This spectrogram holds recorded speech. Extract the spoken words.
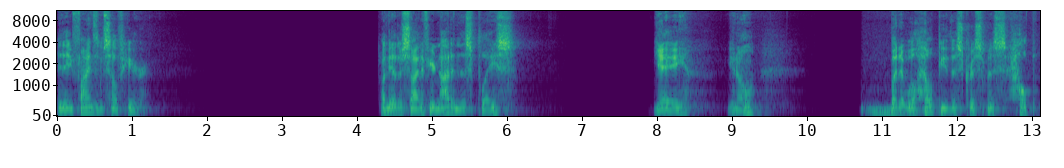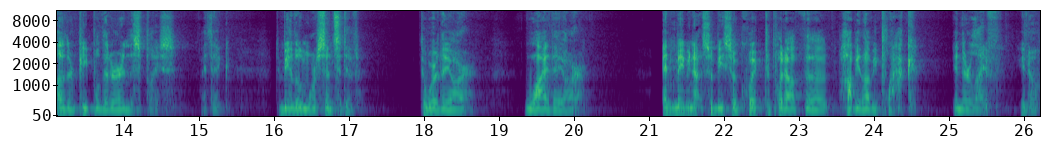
And he finds himself here. On the other side, if you're not in this place, yay, you know. But it will help you this Christmas help other people that are in this place, I think, to be a little more sensitive to where they are, why they are, and maybe not so be so quick to put out the Hobby Lobby plaque in their life, you know,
